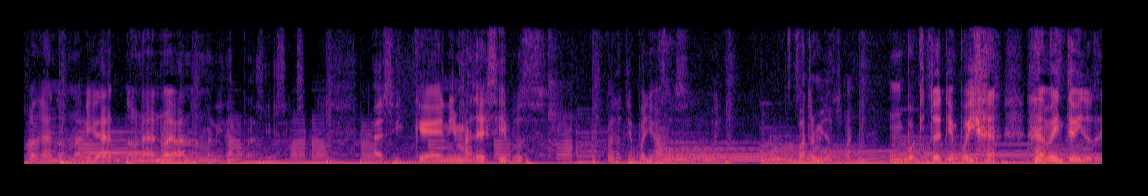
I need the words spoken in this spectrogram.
con la normalidad, no una nueva normalidad, por así decirlo. Así que ni más decir, pues, ¿cuánto tiempo llevamos? Uy, cuatro minutos, bueno, un poquito de tiempo ya, 20 minutos,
